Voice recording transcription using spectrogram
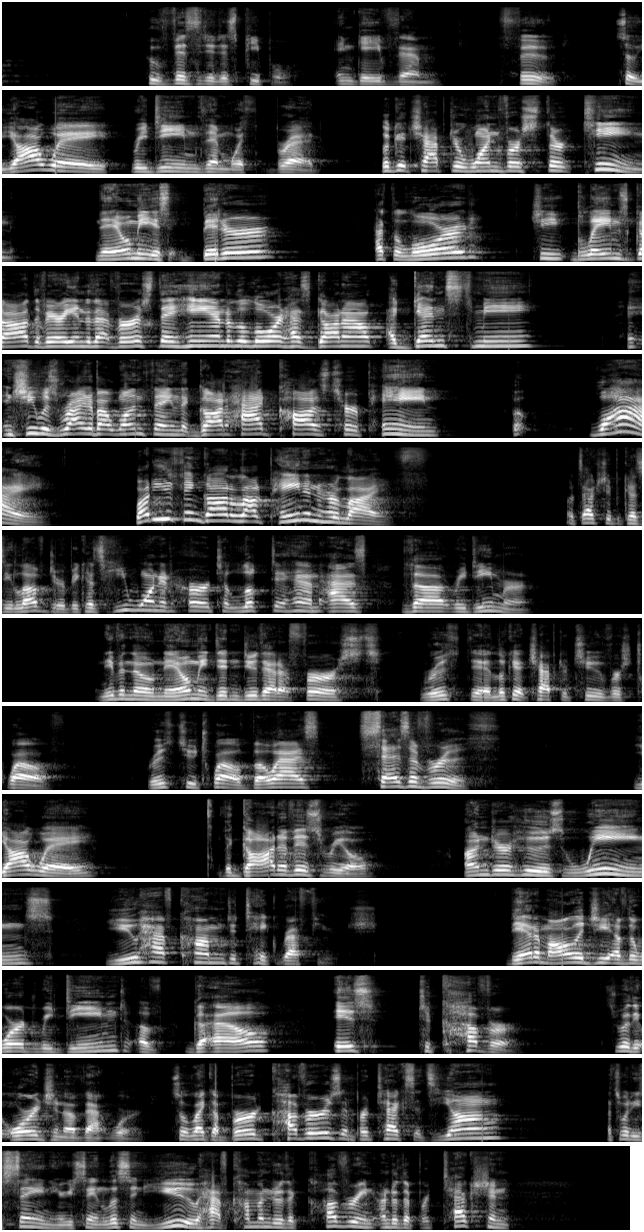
who visited his people and gave them food. So Yahweh redeemed them with bread. Look at chapter 1, verse 13. Naomi is bitter at the Lord. She blames God, the very end of that verse. The hand of the Lord has gone out against me. And she was right about one thing that God had caused her pain. Why? Why do you think God allowed pain in her life? Well, it's actually because he loved her, because he wanted her to look to him as the Redeemer. And even though Naomi didn't do that at first, Ruth did. Look at chapter 2, verse 12. Ruth 2:12. Boaz says of Ruth, Yahweh, the God of Israel, under whose wings you have come to take refuge. The etymology of the word redeemed, of Gael, is to cover. It's really the origin of that word. So, like a bird covers and protects its young, that's what he's saying here. He's saying, listen, you have come under the covering, under the protection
